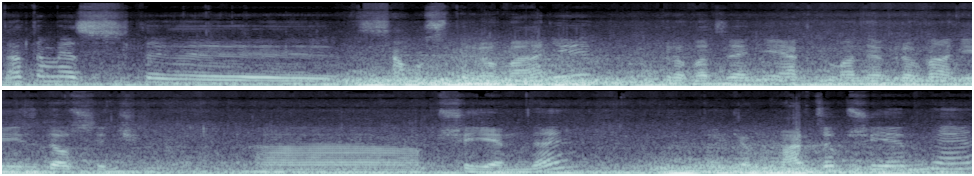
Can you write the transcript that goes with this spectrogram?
Natomiast e, samo sterowanie, prowadzenie, jak manewrowanie jest dosyć przyjemne, powiedziałbym bardzo przyjemne.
